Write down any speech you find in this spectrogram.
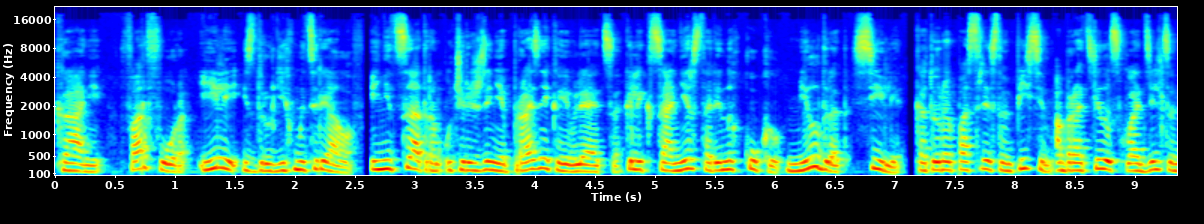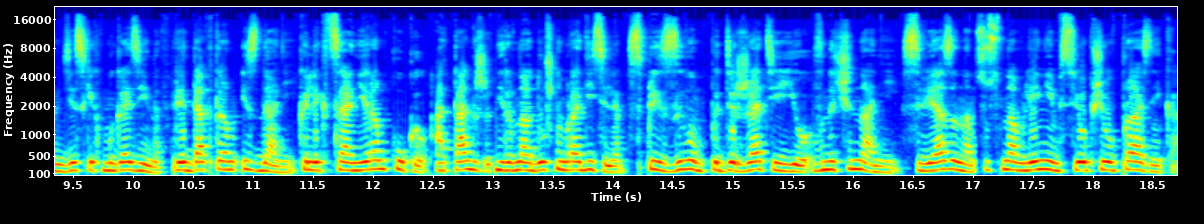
ткани, фарфора или из других материалов. Инициатором учреждения праздника является коллекционер старинных кукол Милдред Сили, которая посредством писем обратилась к владельцам детских магазинов, редакторам изданий, коллекционерам кукол, а также неравнодушным родителям с призывом поддержать ее в начинании, связанном с установлением всеобщего праздника,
